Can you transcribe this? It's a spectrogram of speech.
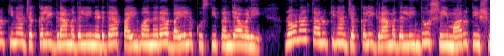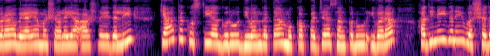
ತಾಲೂಕಿನ ಜಕ್ಕಲಿ ಗ್ರಾಮದಲ್ಲಿ ನಡೆದ ಪೈಲ್ವಾನರ ಬಯಲು ಕುಸ್ತಿ ಪಂದ್ಯಾವಳಿ. ರೋಣ ತಾಲೂಕಿನ ಜಕ್ಕಲಿ ಗ್ರಾಮದಲ್ಲಿಂದು ಶ್ರೀ ಮಾರುತೇಶ್ವರ ವ್ಯಾಯಾಮ ಶಾಲೆಯ ಆಶ್ರಯದಲ್ಲಿ ಖ್ಯಾತ ಕುಸ್ತಿಯ ಗುರು ದಿವಂಗತ ಮುಕಪ್ಪಜ್ಜ ಸಂಕನೂರ್ ಇವರ ಹದಿನೈದನೇ ವರ್ಷದ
